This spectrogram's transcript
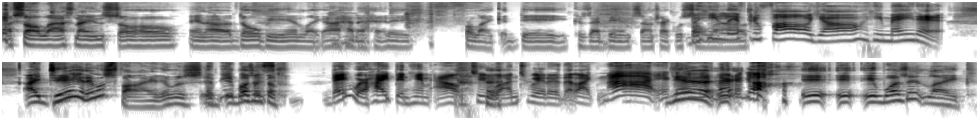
I saw last night in Soho and uh, Dolby, and like I had a Uh-huh. headache for like a day because that damn soundtrack was so. But he loud. lived through fall, y'all. He made it. I did. It was fine. It was. It, it wasn't was the. they were hyping him out too on Twitter. They're like, nah, it Yeah, vertigo. It it it wasn't like.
